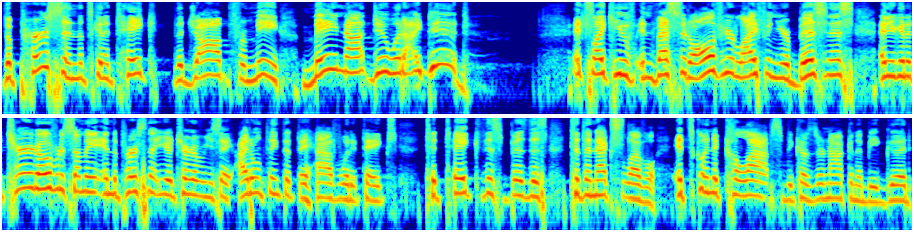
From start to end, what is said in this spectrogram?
The person that's going to take the job from me may not do what I did. It's like you've invested all of your life in your business and you're going to turn it over to somebody, and the person that you're going to turn over, you say, I don't think that they have what it takes to take this business to the next level. It's going to collapse because they're not going to be good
